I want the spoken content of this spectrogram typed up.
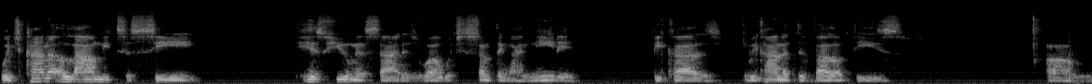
which kind of allowed me to see his human side as well, which is something I needed because we kind of developed these um,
